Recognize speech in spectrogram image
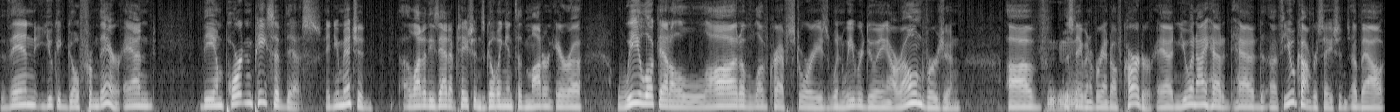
then you could go from there. And the important piece of this, and you mentioned a lot of these adaptations going into the modern era. We looked at a lot of Lovecraft stories when we were doing our own version of Mhm. the statement of Randolph Carter. And you and I had had a few conversations about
